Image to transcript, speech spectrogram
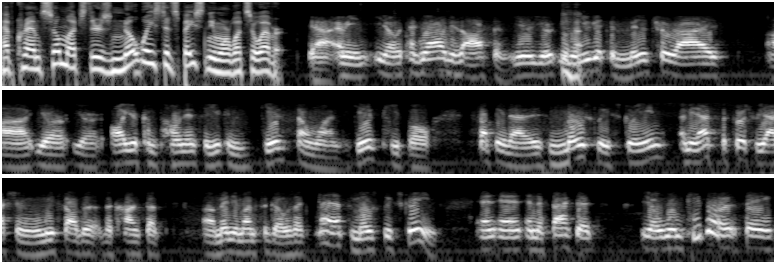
have crammed so much, there's no wasted space anymore whatsoever. Yeah, I mean, you know, technology is awesome. You, you when you get to miniaturize uh, your your all your components, so you can give someone, give people something that is mostly screen. I mean, that's the first reaction when we saw the the concept uh, many months ago. It was like, man, that's mostly screen, and and and the fact that you know when people are saying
